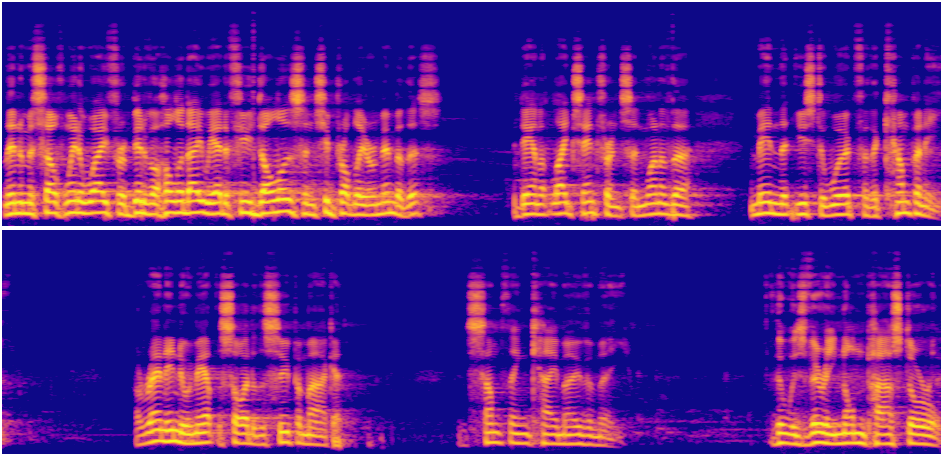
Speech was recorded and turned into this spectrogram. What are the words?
Linda and myself went away for a bit of a holiday. We had a few dollars, and she'd probably remember this. Down at Lakes Entrance, and one of the men that used to work for the company, I ran into him out the side of the supermarket, and something came over me that was very non pastoral.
